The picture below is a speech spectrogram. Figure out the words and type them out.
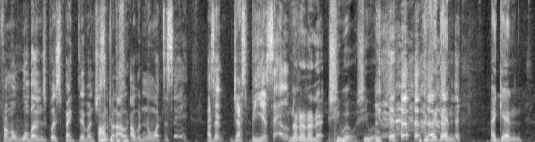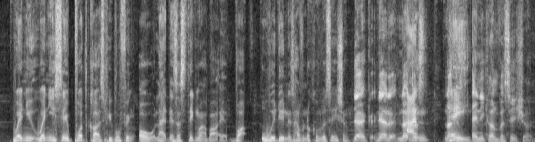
from a woman's perspective. And she said, but I, 100%. I wouldn't know what to say. I said, just be yourself. No, no, no, no. She will. She will. She- because again, again, when you when you say podcast, people think, oh, like there's a stigma about it. But all we're doing is having a conversation. Yeah, yeah, not just not hey, just any conversation.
